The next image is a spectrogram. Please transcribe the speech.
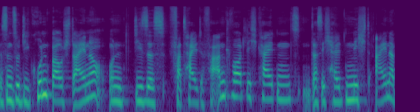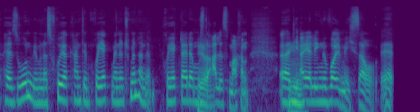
Das sind so die Grundbausteine und dieses verteilte Verantwortlichkeiten, dass ich halt nicht einer Person, wie man das früher kannte im Projektmanagement, der Projektleiter musste ja. alles machen, äh, die mhm. eierlegende Wollmilchsau. Äh,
